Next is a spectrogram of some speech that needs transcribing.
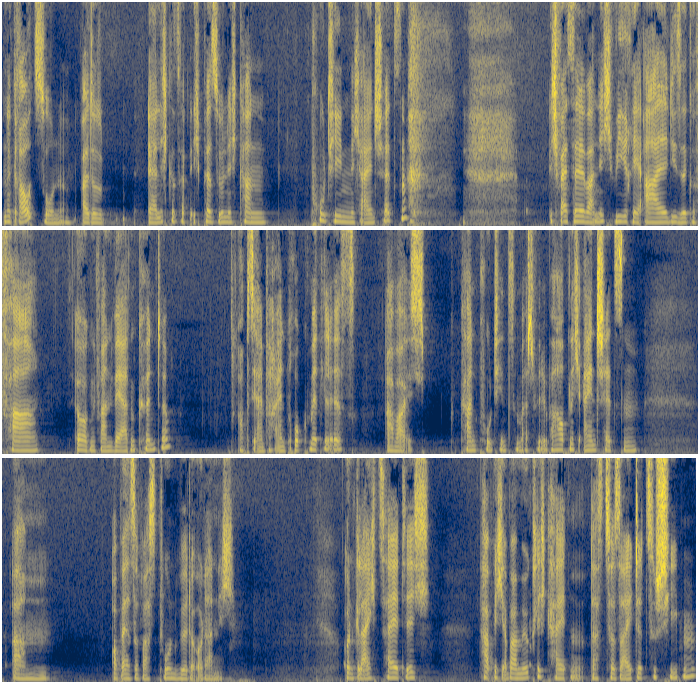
eine Grauzone. Also, ehrlich gesagt, ich persönlich kann Putin nicht einschätzen. Ich weiß selber nicht, wie real diese Gefahr irgendwann werden könnte. Ob sie einfach ein Druckmittel ist. Aber ich kann Putin zum Beispiel überhaupt nicht einschätzen, ähm, ob er sowas tun würde oder nicht. Und gleichzeitig habe ich aber Möglichkeiten, das zur Seite zu schieben.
